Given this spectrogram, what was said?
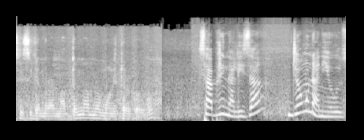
সিসি ক্যামেরার মাধ্যমে আমরা মনিটর করব। সাবরিন আলিজা, যমুনা নিউজ।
